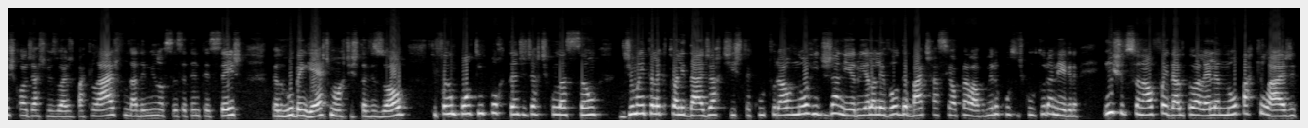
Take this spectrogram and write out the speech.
Escola de Artes Visuais do Parque Lage, fundada em 1976 pelo Ruben Gertman, um artista visual, que foi um ponto importante de articulação de uma intelectualidade artista cultural no Rio de Janeiro. E ela levou o debate racial para lá. O primeiro curso de cultura negra institucional foi dado pela Lélia no Parque Lage,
